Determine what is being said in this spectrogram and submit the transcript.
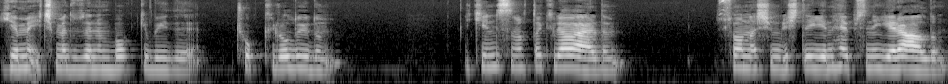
Yeme içme düzenim bok gibiydi. Çok kiloluydum. İkinci sınıfta kilo verdim. Sonra şimdi işte yeni hepsini geri aldım.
